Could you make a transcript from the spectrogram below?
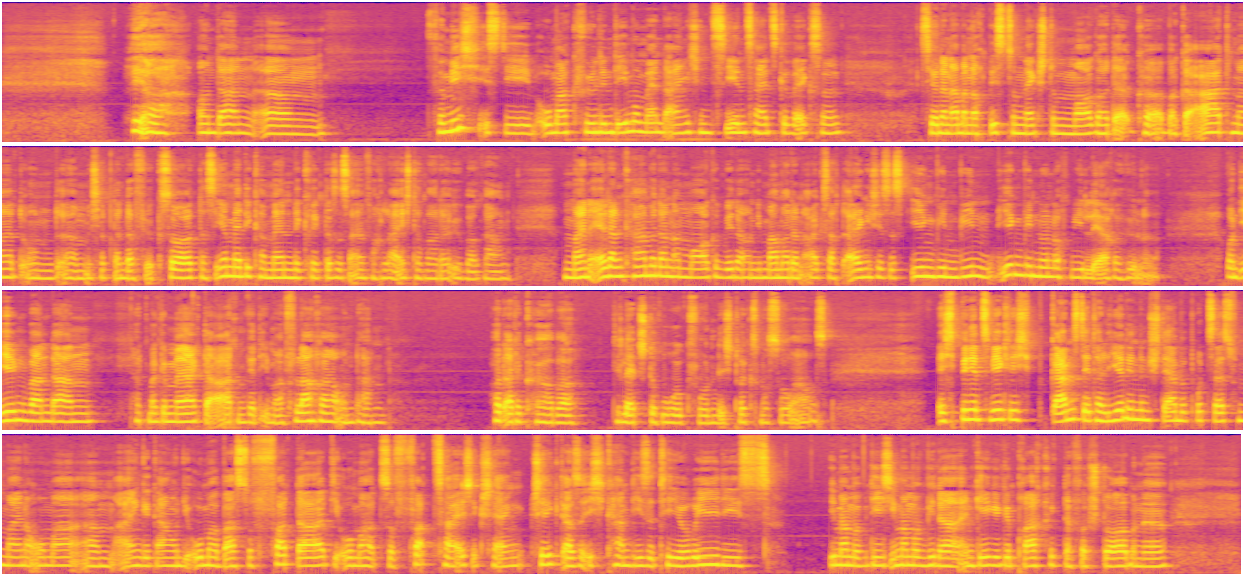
Ja, und dann, ähm, für mich ist die Oma gefühlt in dem Moment eigentlich ins Jenseits gewechselt. Sie hat dann aber noch bis zum nächsten Morgen hat der Körper geatmet und ähm, ich habe dann dafür gesorgt, dass ihr Medikamente kriegt, dass es einfach leichter war, der Übergang. Meine Eltern kamen dann am Morgen wieder und die Mama dann auch gesagt, eigentlich ist es irgendwie, wie, irgendwie nur noch wie leere Hülle. Und irgendwann dann hat man gemerkt, der Atem wird immer flacher und dann hat auch der Körper die letzte Ruhe gefunden. Ich drücke es mal so aus. Ich bin jetzt wirklich ganz detailliert in den Sterbeprozess von meiner Oma ähm, eingegangen und die Oma war sofort da. Die Oma hat sofort Zeichen geschickt. Also ich kann diese Theorie, die ist immer mal, die ich immer mal wieder entgegengebracht kriege, der Verstorbene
